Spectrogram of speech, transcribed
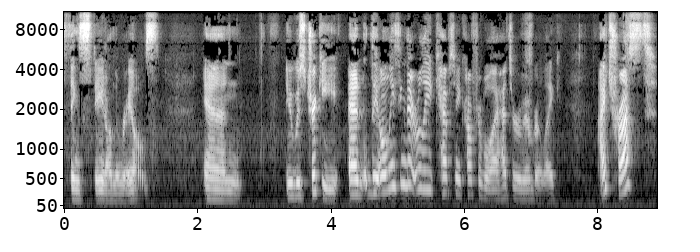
things stayed on the rails. And it was tricky. And the only thing that really kept me comfortable, I had to remember, like, I trust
